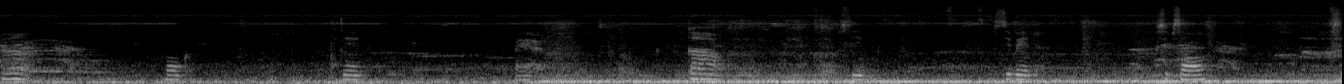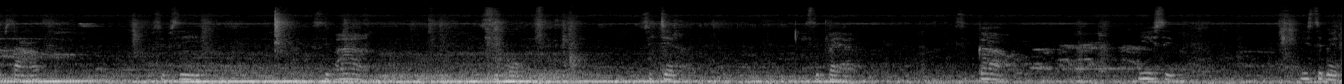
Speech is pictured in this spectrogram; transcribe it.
ห้าหกเจ็ดแปดเก้าสิบสิบเอ็ดสิบสองสิบสามสิบสี่สิบห้าสิบหกสิบเจ็ดสิบแปดสิบเก้ายี่สิบยี่สิบเอ็ด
